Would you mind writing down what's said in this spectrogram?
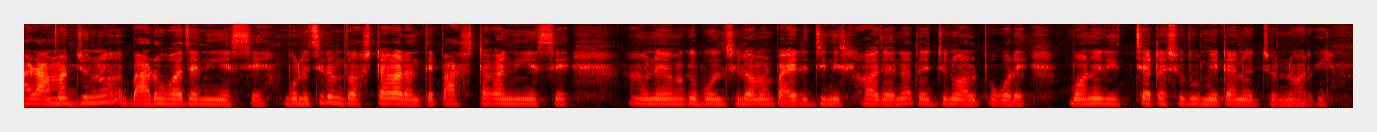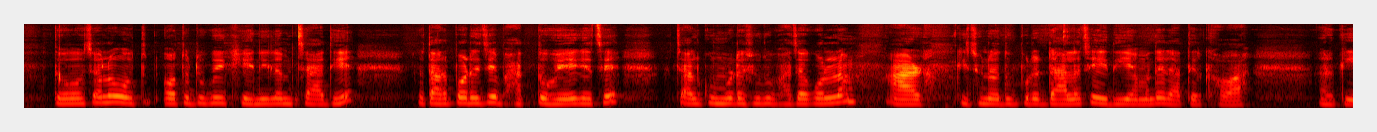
আর আমার জন্য বারো ভাজা নিয়ে এসে, বলেছিলাম দশ টাকার আনতে, পাঁচ টাকা নিয়ে এসে মানে আমাকে বলছিল আমার বাইরের জিনিস খাওয়া যায় না, তো এর জন্য অল্প করে মনের ইচ্ছাটা শুধু মেটানোর জন্য আর কি। তো চলো অতটুকুই খেয়ে নিলাম চা দিয়ে তো তারপরে যে ভাত তো হয়ে গেছে, চাল কুমড়োটা শুধু ভাজা করলাম, আর কিছু না, দুপুরের ডাল আছে, এই দিয়ে আমাদের রাতের খাওয়া। আর কি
